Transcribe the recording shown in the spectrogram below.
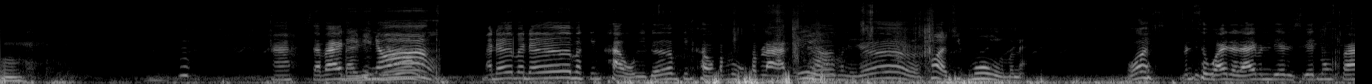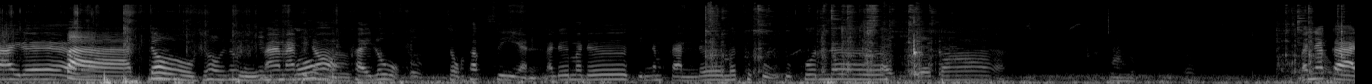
อืมอะสบายดีพี่น้อง มาเด้อมาเด้อมากินข้าวอีกเด้อกินข้าวกับลูกกับหลานอีกเด้อมันนี่เด้อพ่อชิบโมงมันแหละโอ้ยมันสวยหลายๆมันเดียวสิบเอ็ดโมงปลายแล้วป่าโจ้โจ้โจ้มามาพี่น้องใครลูก สมพักเสียน มาเด้อมาเด้อกินน้ำกันเด้อมดทุกผู้ทุกคนเด้อ ใส่ดีเลยจ้าบรรยากาศ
